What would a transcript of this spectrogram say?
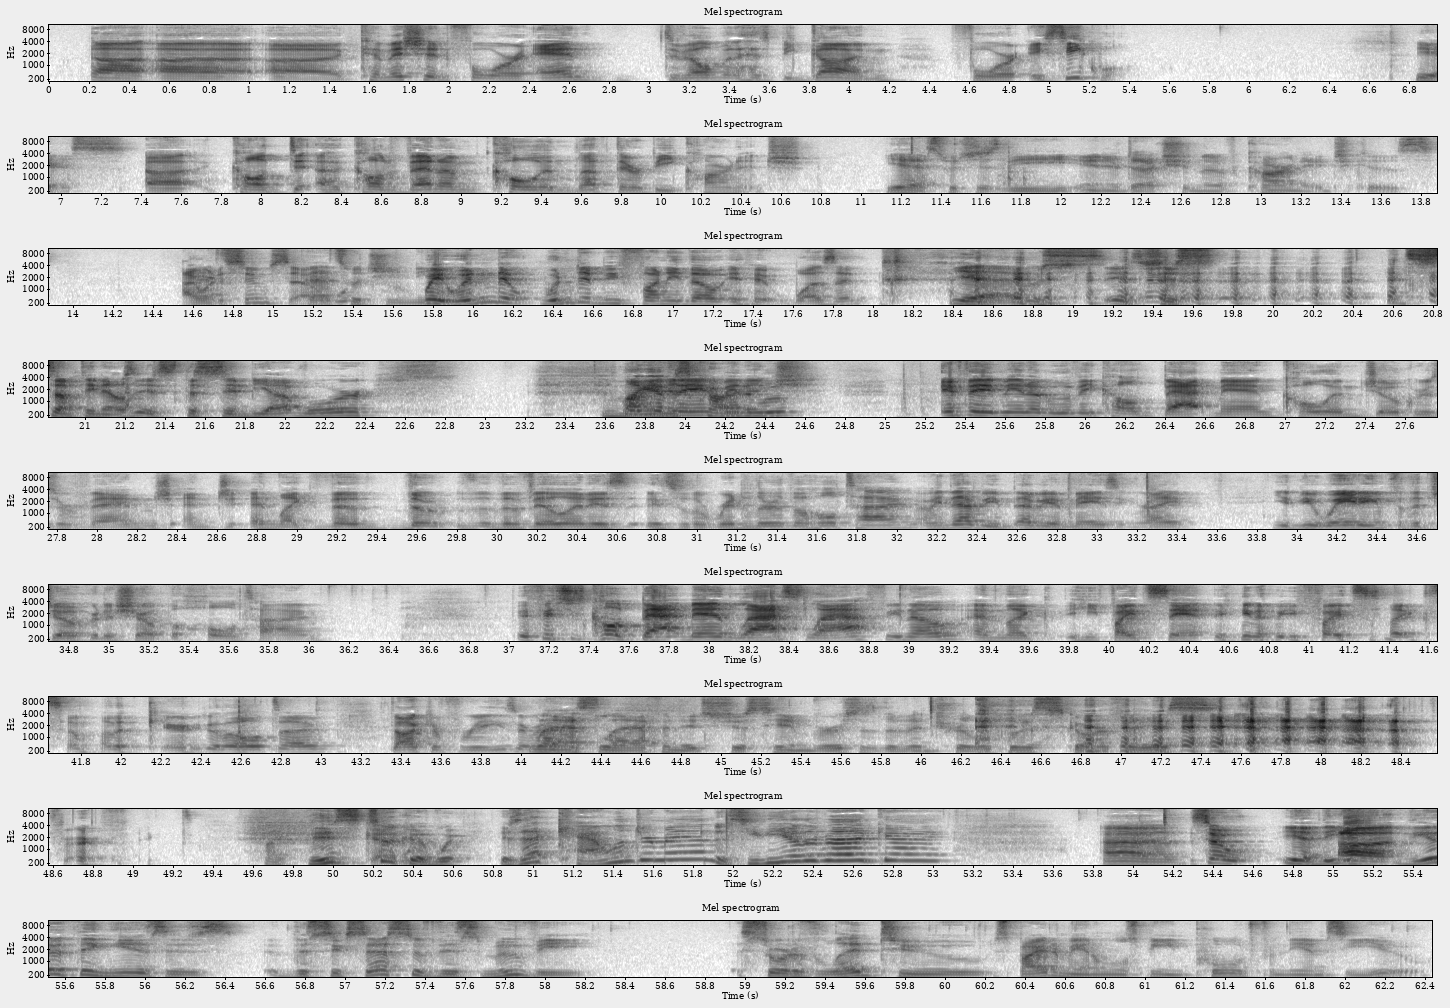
commissioned for and development has begun for a sequel Yes, uh, called uh, called Venom: colon Let There Be Carnage. yes, which is the introduction of Carnage. Because I would assume so. that's what you need. Wait, wouldn't it wouldn't it be funny though if it wasn't? yeah, it was. It's just it's something else. It's the symbiote war. Like if Minus they had made a Carnage. If they made a movie called Batman: colon Joker's Revenge, and and like the the the villain is is the Riddler the whole time. I mean that'd be that'd be amazing, right? You'd be waiting for the Joker to show up the whole time. If it's just called Batman Last Laugh, you know, and like he fights San, you know, he fights like some other character the whole time, Doctor Freeze or whatever. Last laugh, and it's just him versus the ventriloquist Scarface. Perfect. like this Got took a. Is that Calendar Man? Is he the other bad guy? Uh, So yeah. The Uh, the other thing is, is the success of this movie sort of led to Spider-Man almost being pulled from the MCU.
